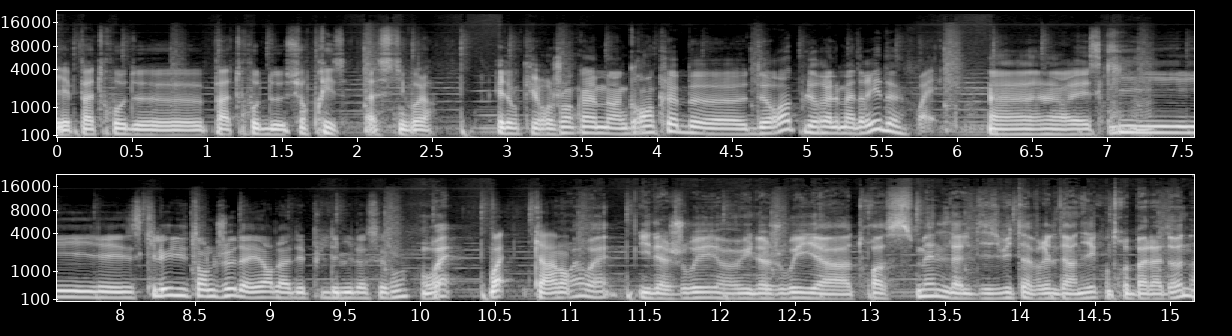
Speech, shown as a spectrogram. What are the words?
il y a pas trop de, pas trop de surprises à ce niveau-là. Et donc il rejoint quand même un grand club euh, d'Europe, le Real Madrid. Ouais. Euh, est-ce qu'il est-ce qu'il a eu du temps de jeu d'ailleurs depuis le début de la saison? Ouais, Ouais, carrément. ouais, ouais. Il a joué, euh, il a joué il y a trois semaines, là, le 18 avril dernier contre Baladone.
